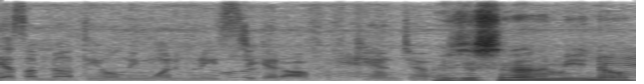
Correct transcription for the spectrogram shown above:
Guess I'm not the only one who needs to get off of Canto. Is this an enemy? No.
